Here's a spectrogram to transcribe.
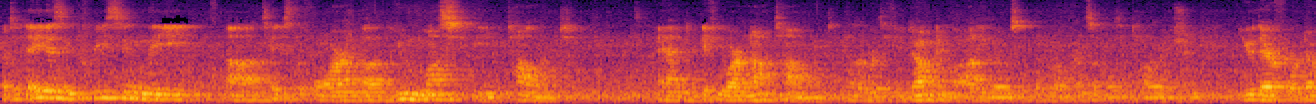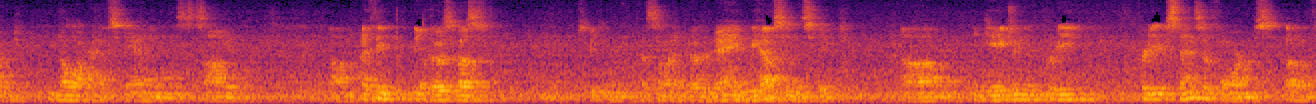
but today is increasingly uh, takes the form of you must be tolerant and if you are not tolerant, in other words, if you don't embody those liberal principles of toleration, you therefore don't, you no longer have standing in this society. Um, I think, you know, those of us, speaking as someone at Notre Dame, we have seen the state um, engaging in pretty, pretty extensive forms of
